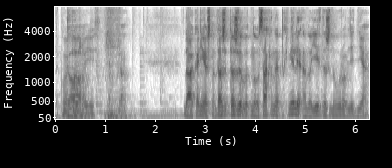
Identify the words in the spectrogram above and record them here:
Такое тоже есть. Да. Да, конечно. Даже, даже вот, ну, сахарное похмелье, оно есть даже на уровне дня.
